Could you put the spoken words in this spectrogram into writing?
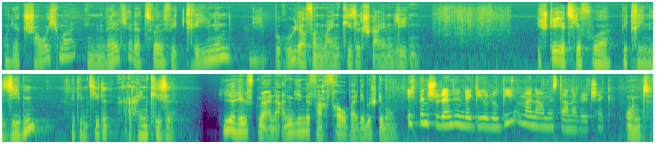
und jetzt schaue ich mal, in welcher der zwölf Vitrinen die Brüder von meinen Kieselsteinen liegen. Ich stehe jetzt hier vor Vitrine 7 mit dem Titel Rheinkiesel. Hier hilft mir eine angehende Fachfrau bei der Bestimmung. Ich bin Studentin der Geologie und mein Name ist Dana Wilczek. Und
